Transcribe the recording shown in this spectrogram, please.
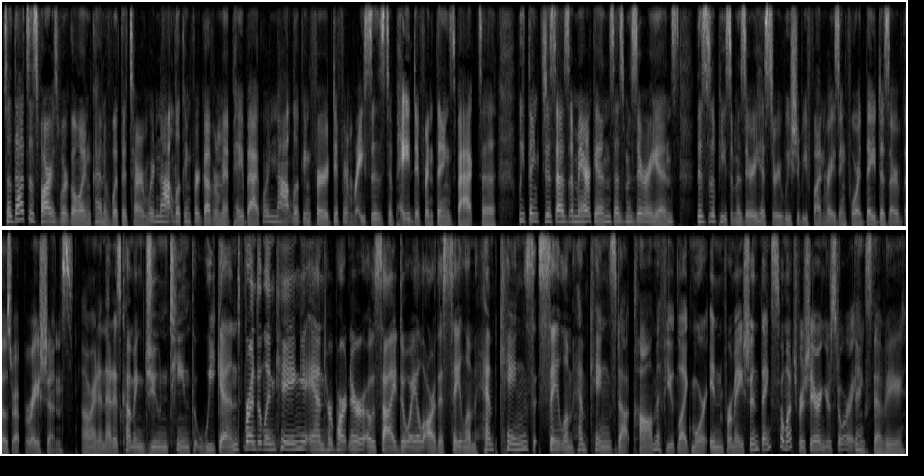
So that's as far as we're going, kind of with the term. We're not looking for government payback. We're not looking for different races to pay different things back to. We think just as Americans, as Missourians, this is a piece of Missouri history we should be fundraising for. They deserve those reparations. All right, and that is coming Juneteenth weekend. Brenda King and her partner Osai Doyle are the Salem Hemp Kings, salemhempkings.com if you'd like more information. Thanks so much for sharing your story. Thanks, Debbie.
